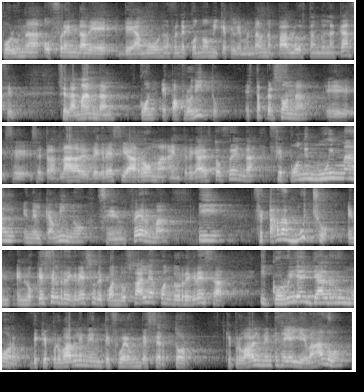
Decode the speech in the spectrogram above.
por una ofrenda de, amor, una ofrenda económica que le mandaron a Pablo estando en la cárcel. Se la mandan con Epafrodito. Esta persona eh, se, traslada desde Grecia a Roma a entregar esta ofrenda, se pone muy mal en el camino, se enferma y se tarda mucho en, en lo que es el regreso de cuando sale a cuando regresa y corrían ya el rumor de que probablemente fuera un desertor, que probablemente se haya llevado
